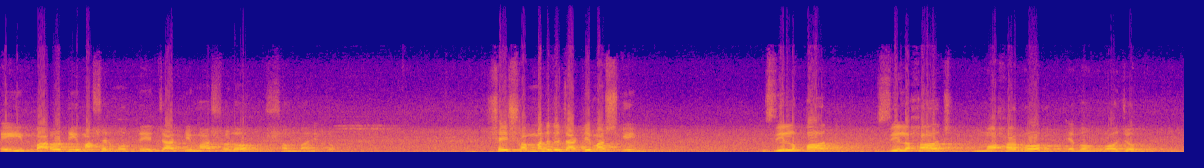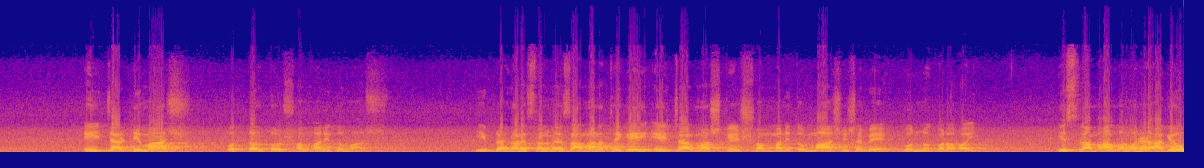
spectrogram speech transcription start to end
এই বারোটি মাসের মধ্যে চারটি মাস হলো সম্মানিত। সেই সম্মানিত চারটি মাস কি? জিলকদ, জিলহজ, মহরম এবং রজব। এই চারটি মাস অত্যন্ত সম্মানিত মাস। ইব্রাহিম আলাইসালামের জামানা থেকেই এই চার মাসকে সম্মানিত মাস হিসেবে গণ্য করা হয়। ইসলাম আগমনের আগেও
